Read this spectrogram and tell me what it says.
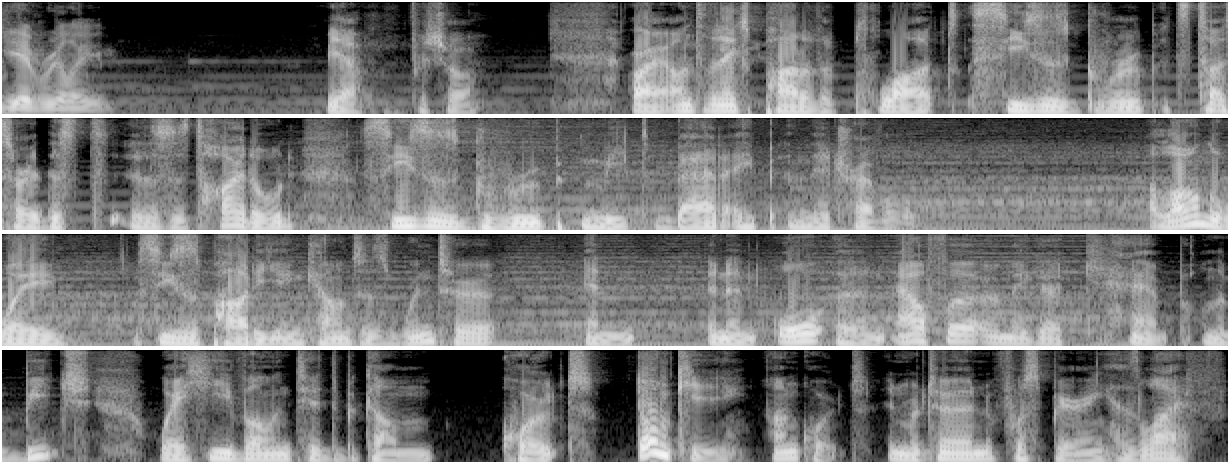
yeah, really. Yeah, for sure. All right, on to the next part of the plot. Caesar's group. It's ti sorry. This this is titled "Caesar's group meet Bad Ape in their travel." Along the way, Caesar's party encounters Winter in in an, or, an Alpha Omega camp on the beach, where he volunteered to become quote donkey unquote in return for sparing his life.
